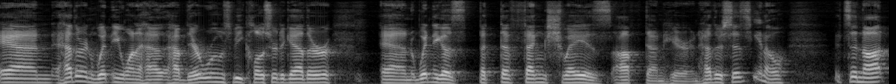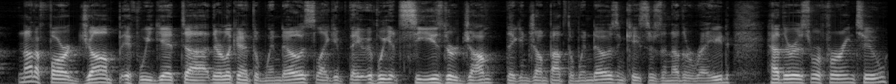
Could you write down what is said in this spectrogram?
And Heather and Whitney want to have, have their rooms be closer together. And Whitney goes, but the feng shui is off down here. And Heather says, you know, it's a not not a far jump if we get uh, they're looking at the windows. Like if they if we get seized or jump, they can jump out the windows in case there's another raid. Heather is referring to.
